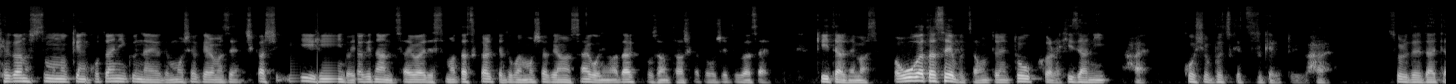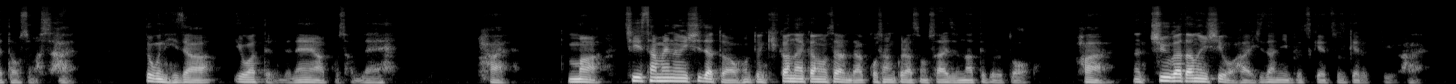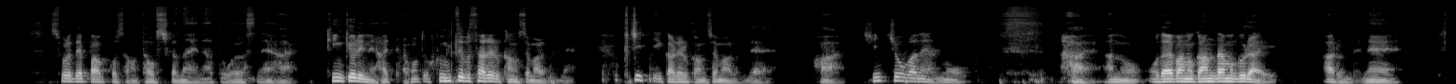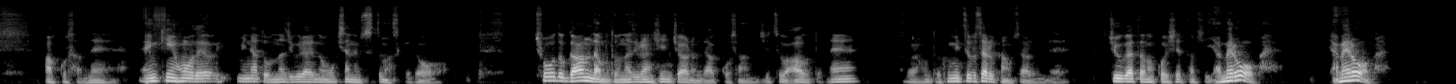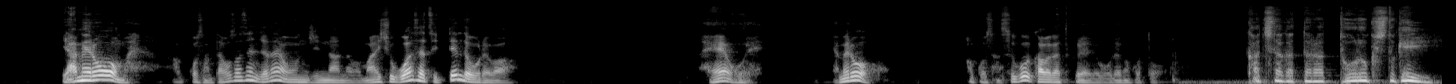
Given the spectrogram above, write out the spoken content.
怪我の質問の件答えにくい内容で申し訳ありません。しかし、いいヒントいただけたので幸いです。また疲れてるところに申し訳ありません。最後に和田明子さんの倒し方を教えてください。聞いたら出ます。大型生物は本当に遠くから膝に、はい、腰をぶつけ続けるという、はい。それで大体倒せます。はい。特に膝弱ってるんでね、アッコさんね。はい。まあ、小さめの石だとは本当に効かない可能性あるんで、アッコさんクラスのサイズになってくると、はい。中型の石を、はい、膝にぶつけ続けるっていう、はい。それでパッコさんを倒すしかないなと思いますね。はい。近距離に入ったら本当踏み潰される可能性もあるんでね。プチっていかれる可能性もあるんで、はい。身長がね、もう、はい。あの、お台場のガンダムぐらいあるんでね。アッコさんね。遠近法でみんなと同じぐらいの大きさに映ってますけど、ちょうどガンダムと同じぐらいの身長あるんで、アッコさん、実は会うとね。だから本当踏み潰される可能性あるんで、中型の声してたんです。やめろ、お前。やめろ、お前。やめろ、お前。アッコさん倒させんじゃない恩人なんだ。毎週ご挨拶言ってんだよ、俺は。えおい。やめろ。アッコさん、すごい可愛がってくれる、俺のこと。勝ちたかったら登録しとけ。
